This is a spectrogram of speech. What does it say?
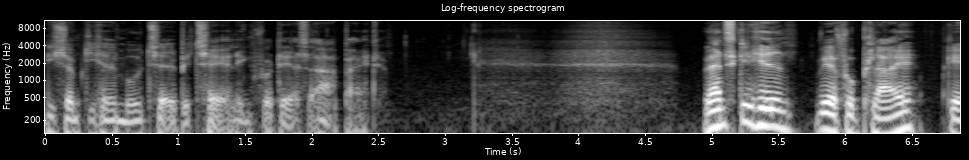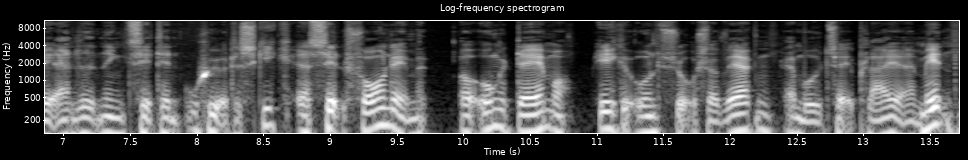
ligesom de havde modtaget betaling for deres arbejde. Vanskeligheden ved at få pleje gav anledning til den uhørte skik, at selv fornemme og unge damer ikke undså sig hverken at modtage pleje af mænd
